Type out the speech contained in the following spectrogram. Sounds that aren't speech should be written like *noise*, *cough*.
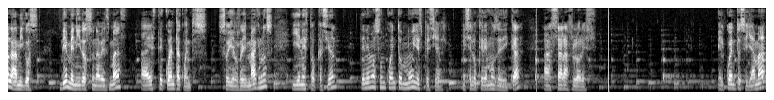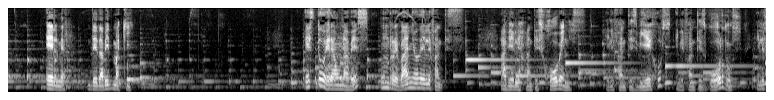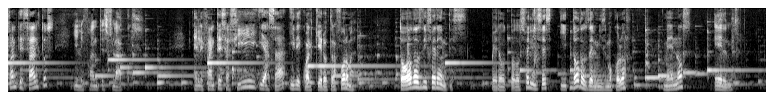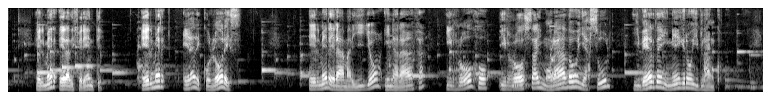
Hola amigos, bienvenidos una vez más a este Cuentacuentos. Soy el Rey Magnus y en esta ocasión tenemos un cuento muy especial y se lo queremos dedicar a Sara Flores. El cuento se llama Elmer, de David McKee. Esto era una vez un rebaño de elefantes. Había elefantes jóvenes, elefantes viejos, elefantes gordos, elefantes altos y elefantes flacos. Elefantes así y asá y de cualquier otra forma. Todos diferentes, pero todos felices y todos del mismo color, menos Elmer. Elmer era diferente. Elmer era de colores. Elmer era amarillo y naranja y rojo y rosa y morado y azul y verde y negro y blanco.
